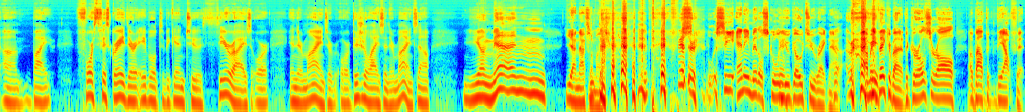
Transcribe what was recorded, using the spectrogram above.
um, by fourth, fifth grade, they're able to begin to theorize or in their minds or, or visualize in their minds. Now, young men, Yeah, not so much. fifth or See any middle school you go to right now. I mean, think about it. The girls are all about the, the outfit.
